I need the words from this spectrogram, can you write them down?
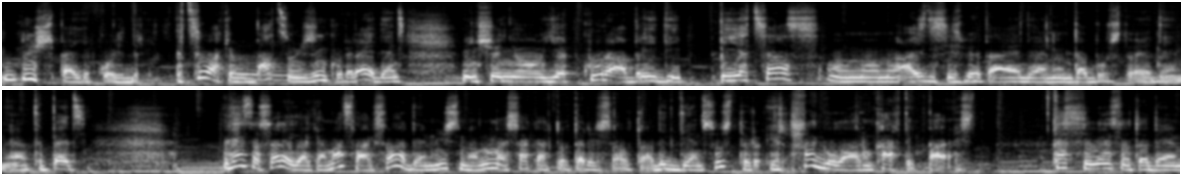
viņš spēja jebko izdarīt. Ja cilvēkiem ir bats un viņš zina, kur ir ēdiens, viņš viņu jebkurā brīdī piecels un, un aiznesīs pie tā ēdienu un dabūs to ēdienu. Ja? Tāpēc viens no svarīgākajiem atslēgas vārdiem, īstenībā, nu, lai sakārtot arī savu tādu ikdienas uzturu, ir regulāri un kārtīgi paēst. Tas ir viens no tādiem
